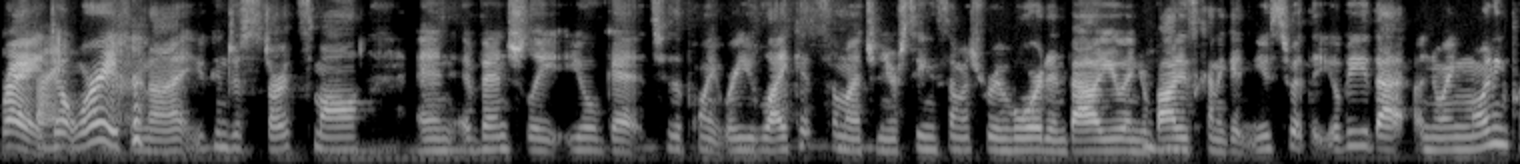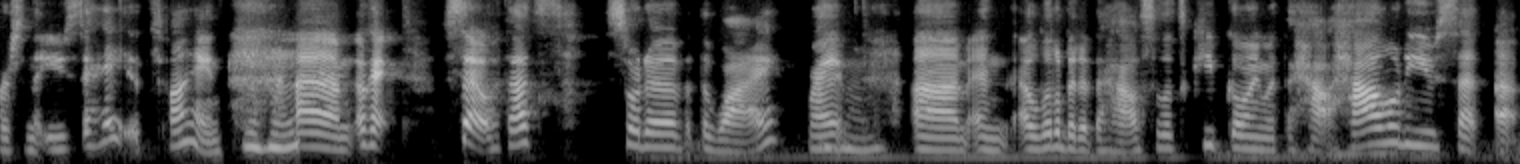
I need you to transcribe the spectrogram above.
Right don't worry if you're not you can just start small and eventually you'll get to the point where you like it so much and you're seeing so much reward and value and your Mhm. body's kind of getting used to it that you'll be that annoying morning person that you used to hate it's fine Mhm. um okay so that's sort of the why right Mhm. um and a little bit of the how so let's keep going with the how how do you set up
